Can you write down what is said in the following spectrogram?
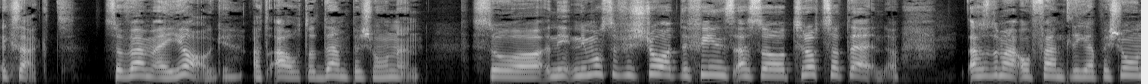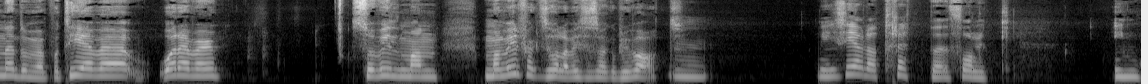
Exakt. Så vem är jag att outa den personen? Så ni, ni måste förstå att det finns, alltså, trots att det, alltså, de här offentliga personerna, de är på tv, whatever. Så vill man, man vill faktiskt hålla vissa saker privat. Mm. Jag är så jävla trött på hur folk... In...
